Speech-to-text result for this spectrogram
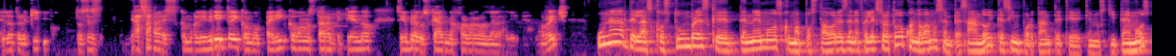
el otro equipo. Entonces, ya sabes, como librito y como perico vamos a estar repitiendo, siempre buscar el mejor valor de la línea, ¿no, Rich? Una de las costumbres que tenemos como apostadores de NFL, sobre todo cuando vamos empezando y que es importante que, nos quitemos,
